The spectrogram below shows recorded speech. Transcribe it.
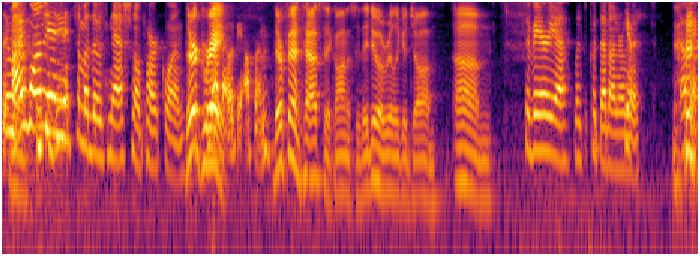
So I want to do some of those national park ones. they're Yeah, great. that would be awesome. They're fantastic. Honestly, they do a really good job. Um, Severia, let's put that on our Yep. list. Okay.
